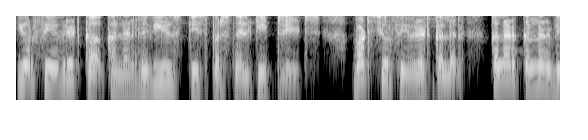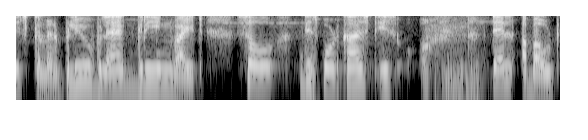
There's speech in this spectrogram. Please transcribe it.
Your favorite co- color reveals these personality traits. What's your favorite color? Color, color, which color? Blue, black, green, white. So, this podcast is tell about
